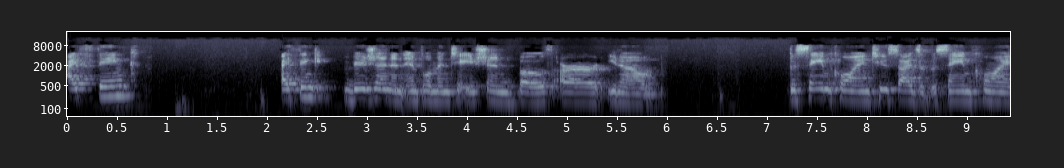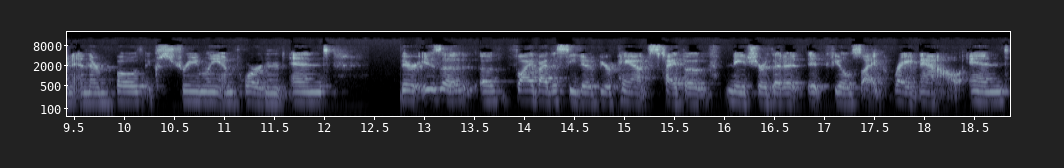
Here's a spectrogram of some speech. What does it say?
i think i think vision and implementation both are you know the same coin two sides of the same coin and they're both extremely important and there is a, a, fly by the seat of your pants type of nature that it, it feels like right now. And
